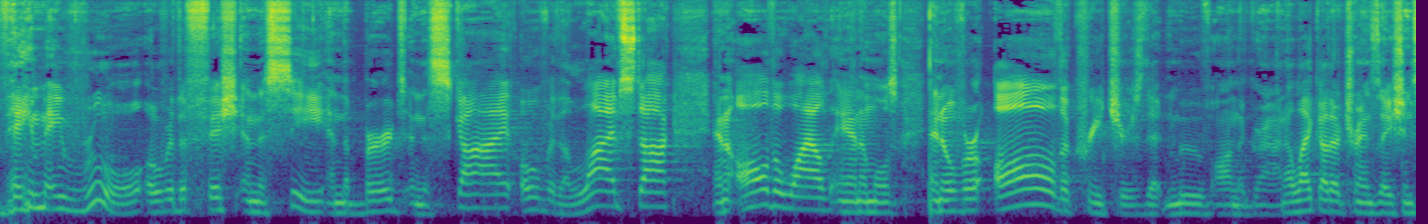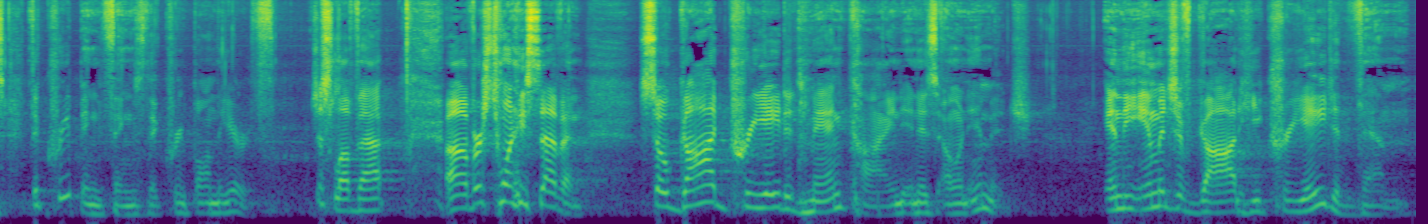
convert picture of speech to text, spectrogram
they may rule over the fish in the sea and the birds in the sky, over the livestock and all the wild animals, and over all the creatures that move on the ground. I like other translations, the creeping things that creep on the earth. Just love that. Uh, verse 27 So God created mankind in his own image. In the image of God, he created them,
